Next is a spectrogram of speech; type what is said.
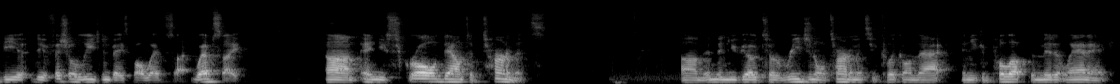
the the official Legion Baseball website website, um, and you scroll down to tournaments, um, and then you go to regional tournaments. You click on that, and you can pull up the Mid Atlantic,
